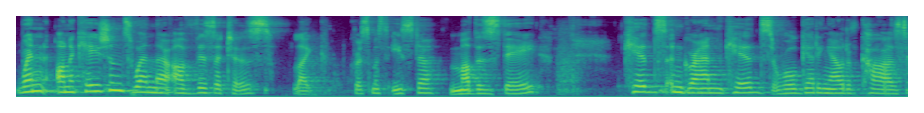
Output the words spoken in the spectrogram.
when, on occasions when there are visitors, like Christmas, Easter, Mother's Day, kids and grandkids are all getting out of cars.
